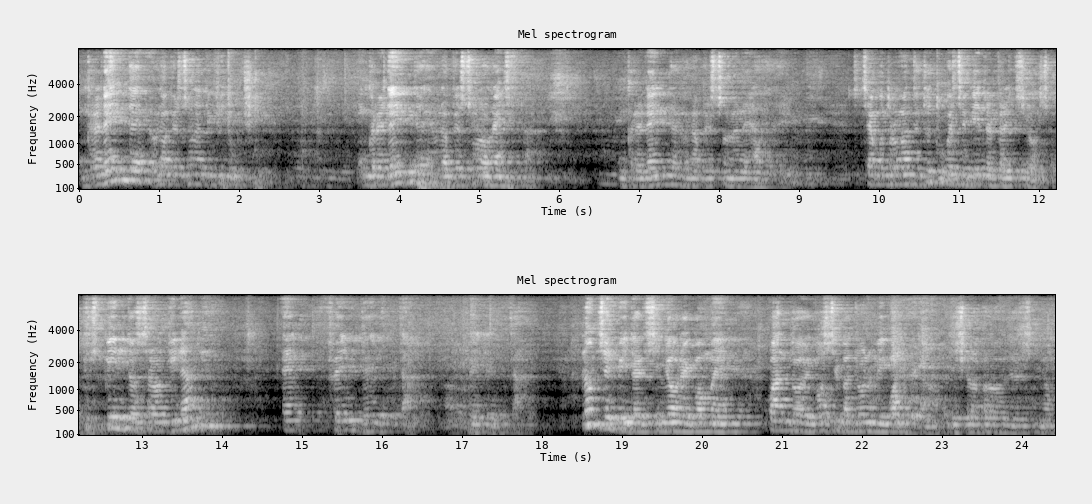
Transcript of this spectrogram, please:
Un credente è una persona di fiducia, un credente è una persona onesta, un credente è una persona leale. Stiamo trovando tutte queste pietre preziose, spirito straordinario e fedeltà. fedeltà. Non servite il Signore come quando i vostri padroni vi guardano, dice la parola del Signore,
